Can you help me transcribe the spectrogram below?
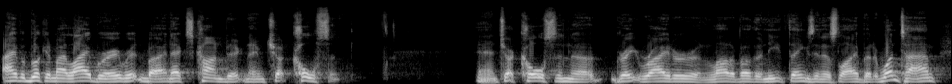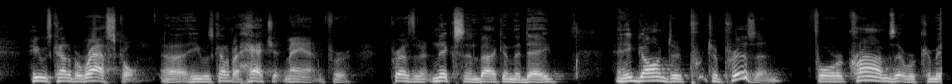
I have a book in my library written by an ex convict named Chuck Colson. And Chuck Colson, a great writer and a lot of other neat things in his life, but at one time, he was kind of a rascal. Uh, he was kind of a hatchet man for President Nixon back in the day. And he'd gone to, to prison for crimes that were committed.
